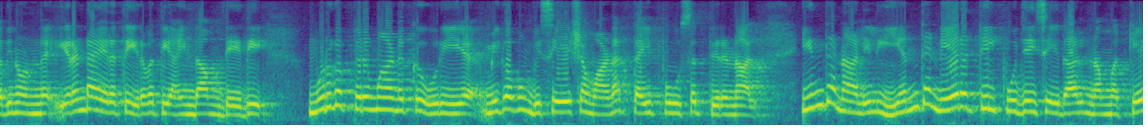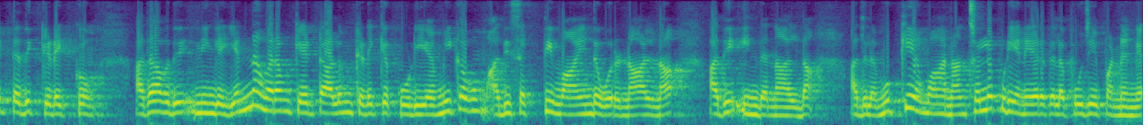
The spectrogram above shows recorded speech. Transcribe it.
பதினொன்னு இரண்டாயிரத்தி இருபத்தி ஐந்தாம் தேதி முருகப்பெருமானுக்கு உரிய மிகவும் விசேஷமான தைப்பூச திருநாள். இந்த நாளில் எந்த நேரத்தில் பூஜை செய்தால் நம்ம கேட்டது கிடைக்கும்? அதாவது நீங்கள் என்ன வரம் கேட்டாலும் கிடைக்கக்கூடிய மிகவும் அதிசக்தி வாய்ந்த ஒரு நாள்னா அது இந்த நாள் தான் அதில் முக்கியமா நான் சொல்லக்கூடிய நேரத்தில் பூஜை பண்ணுங்க.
